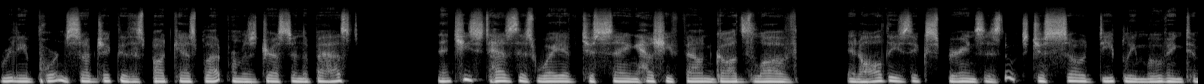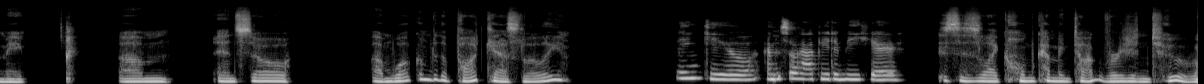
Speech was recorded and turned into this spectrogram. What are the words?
really important subject that this podcast platform has addressed in the past. And she has this way of just saying how she found God's love in all these experiences that was just so deeply moving to me. Um, and so, um, welcome to the podcast, Lily. Thank you. I'm so happy to be here. This is like homecoming talk version two.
